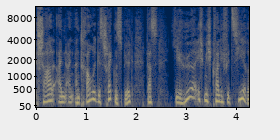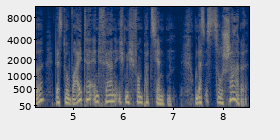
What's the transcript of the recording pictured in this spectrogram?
schade, ein, ein, ein trauriges Schreckensbild, dass je höher ich mich qualifiziere, desto weiter entferne ich mich vom Patienten. Und das ist so schade,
